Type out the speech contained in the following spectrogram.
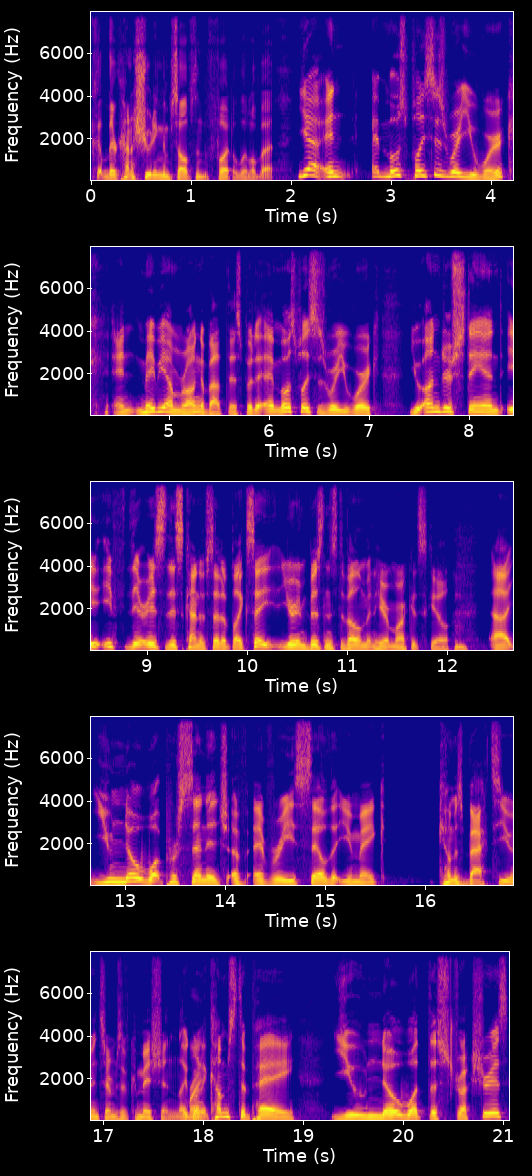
they're kind of shooting themselves in the foot a little bit. Yeah, and at most places where you work, and maybe I'm wrong about this, but at most places where you work, you understand if there is this kind of setup. Like, say you're in business development here at Market Scale, uh, you know what percentage of every sale that you make comes back to you in terms of commission. Like when it comes to pay, you know what the structure is.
